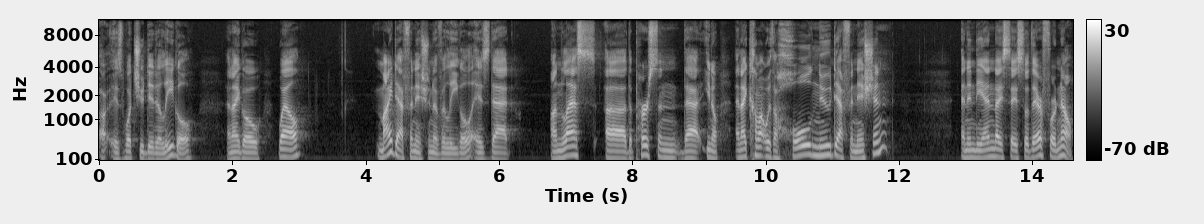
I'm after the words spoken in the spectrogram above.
uh, is what you did illegal and i go well my definition of illegal is that unless uh, the person that you know, and I come up with a whole new definition, and in the end I say, so therefore, no,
